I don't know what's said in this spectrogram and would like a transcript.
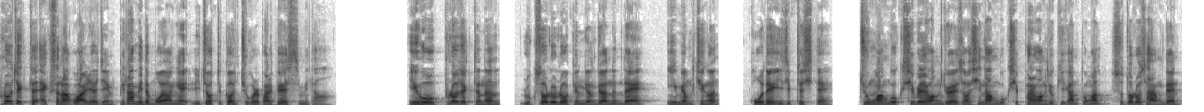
프로젝트 X라고 알려진 피라미드 모양의 리조트 건축을 발표했습니다. 이후 프로젝트는 룩소르로 변경되었는데 이 명칭은 고대 이집트 시대 중왕국 11왕조에서 신왕국 18왕조 기간 동안 수도로 사용된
